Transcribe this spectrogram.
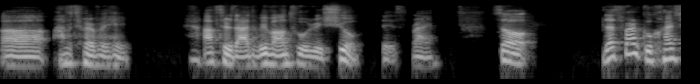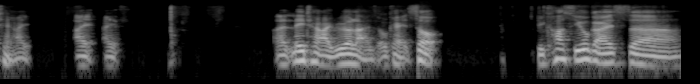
uh, after we, after that, we want to resume this, right? So that's very good question. I, I, I, I later I realized, okay, so because you guys uh,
